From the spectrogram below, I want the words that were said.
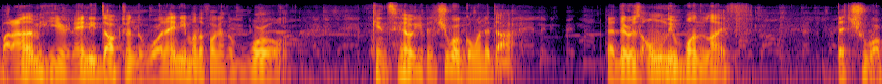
But I'm here, and any doctor in the world, any motherfucker in the world can tell you that you are going to die. That there is only one life that you are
